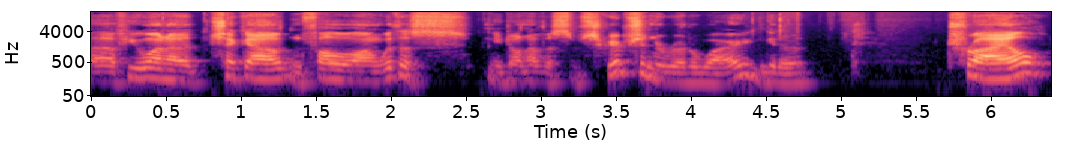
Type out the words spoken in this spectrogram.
Uh, if you want to check out and follow along with us, you don't have a subscription to RotoWire, you can get a trial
